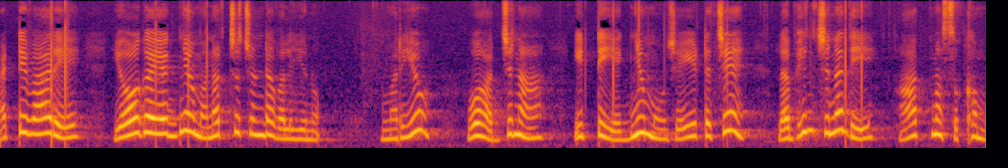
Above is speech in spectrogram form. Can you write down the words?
అట్టివారే యోగయజ్ఞమనర్చుచుండవలయును. మరియు ఓ అర్జున ఇట్టి యజ్ఞము చేయుటచే లభించినది ఆత్మసుఖము.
